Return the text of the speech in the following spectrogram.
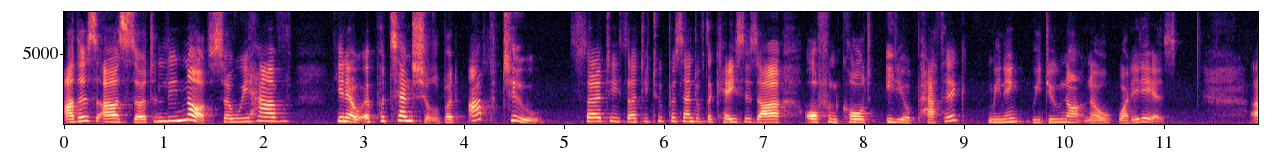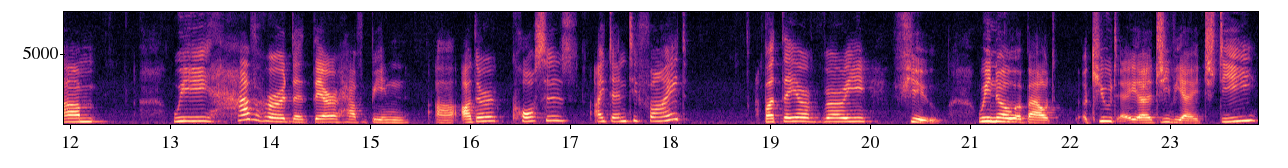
Others are certainly not. So we have, you know, a potential, but up to 30, 32% of the cases are often called idiopathic, meaning we do not know what it is. Um, we have heard that there have been uh, other causes identified, but they are very few. We know about acute uh, GVHD.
